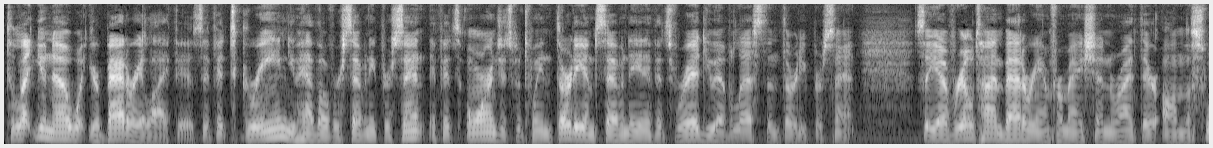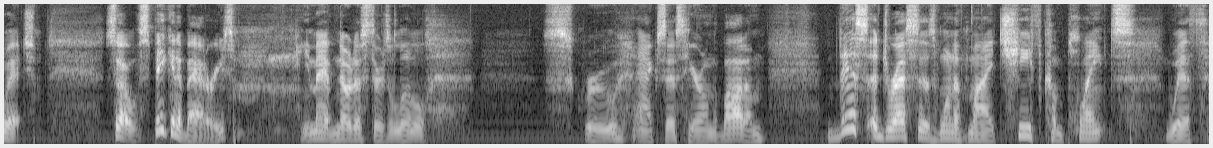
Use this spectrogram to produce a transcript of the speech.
to let you know what your battery life is. If it's green, you have over 70%. If it's orange, it's between 30 and 70. And if it's red, you have less than 30%. So you have real-time battery information right there on the switch. So speaking of batteries, you may have noticed there's a little screw access here on the bottom. This addresses one of my chief complaints with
